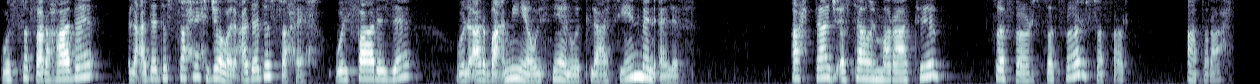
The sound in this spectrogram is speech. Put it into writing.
والصفر هذا العدد الصحيح جوا العدد الصحيح. والفارزة والأربعمية واثنين وثلاثين من ألف. أحتاج أساوي المراتب صفر صفر صفر. أطرح.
